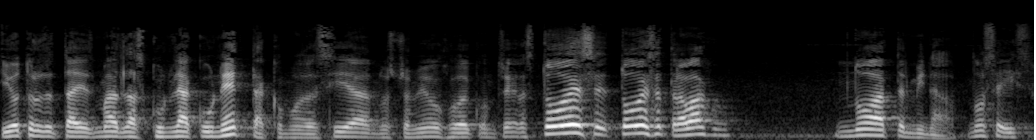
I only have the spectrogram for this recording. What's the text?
Y otros detalles más, las, la cuneta, como decía nuestro amigo Joel Contreras, todo ese, todo ese trabajo no ha terminado, no se hizo.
